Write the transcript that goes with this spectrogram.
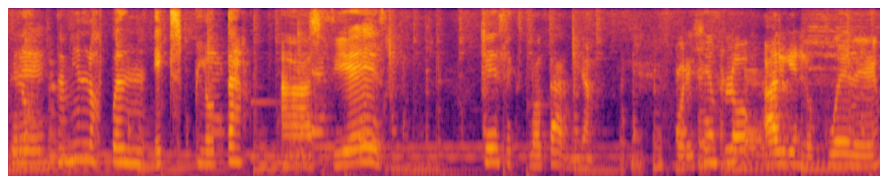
creen? También los pueden explotar. Así es. ¿Qué es explotar? Mira, por ejemplo, alguien los puede,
